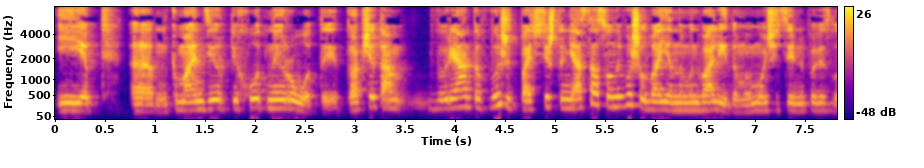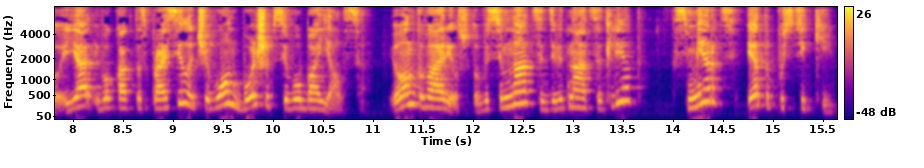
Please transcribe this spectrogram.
и э, командир пехотной роты. Вообще там вариантов выжить почти что не осталось. Он и вышел военным инвалидом, ему очень сильно повезло. И я его как-то спросила, чего он больше всего боялся. И он говорил, что 18-19 лет смерть – это пустяки.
